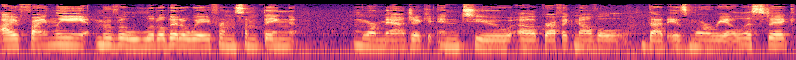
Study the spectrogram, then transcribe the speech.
I finally move a little bit away from something more magic into a graphic novel that is more realistic.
